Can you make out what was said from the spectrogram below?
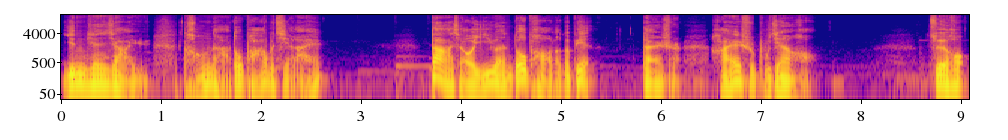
阴天下雨，疼的都爬不起来。大小医院都跑了个遍，但是还是不见好。最后，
